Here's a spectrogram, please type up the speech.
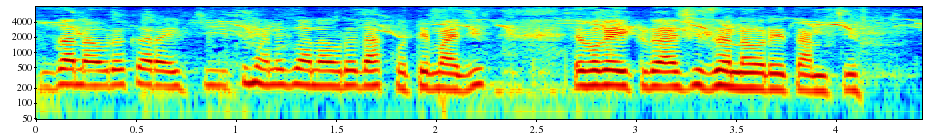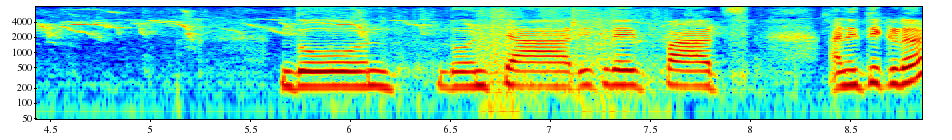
जनावरं करायची. तुम्हाला जनावरं दाखवते माझी. हे बघा इकडं अशी जनावरं आहेत आमची. दोन दोन चार इकडे एक पाच आणि तिकडं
